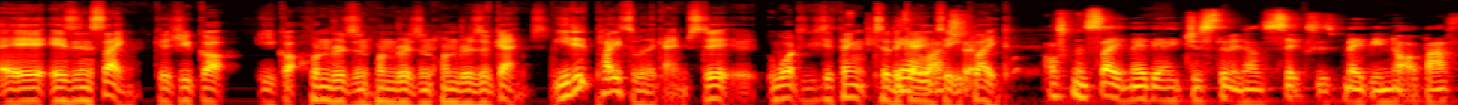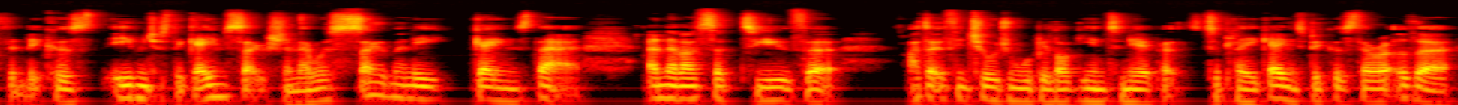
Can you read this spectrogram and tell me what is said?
is insane because you've got you've got hundreds and hundreds and hundreds of games. You did play some of the games. Did, what did you think to the Yeah, games well, that you played? I was going to say maybe I just limit down to six is maybe not a bad thing because even just the game section, there were so many games there. And then I said to you that I don't think children will be logging into Neopets to play games because there are other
